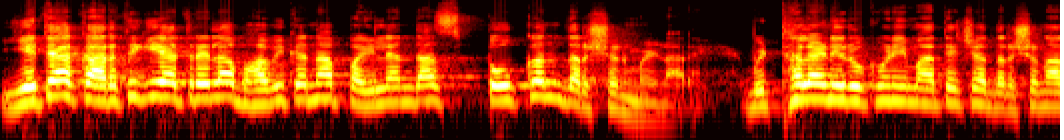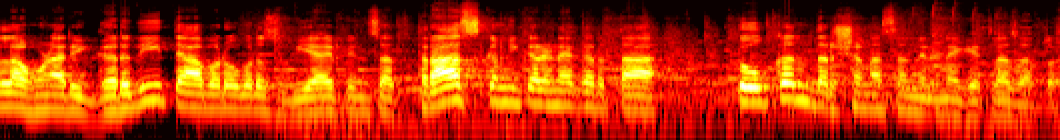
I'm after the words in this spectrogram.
येत्या कार्तिकी यात्रेला भाविकांना पहिल्यांदाच टोकन दर्शन मिळणार आहे. विठ्ठल आणि रुक्मिणी मातेच्या दर्शनाला होणारी गर्दी त्याबरोबरच व्हीआयपींचा त्रास कमी करण्याकरता टोकन दर्शनाचा निर्णय घेतला जातोय.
